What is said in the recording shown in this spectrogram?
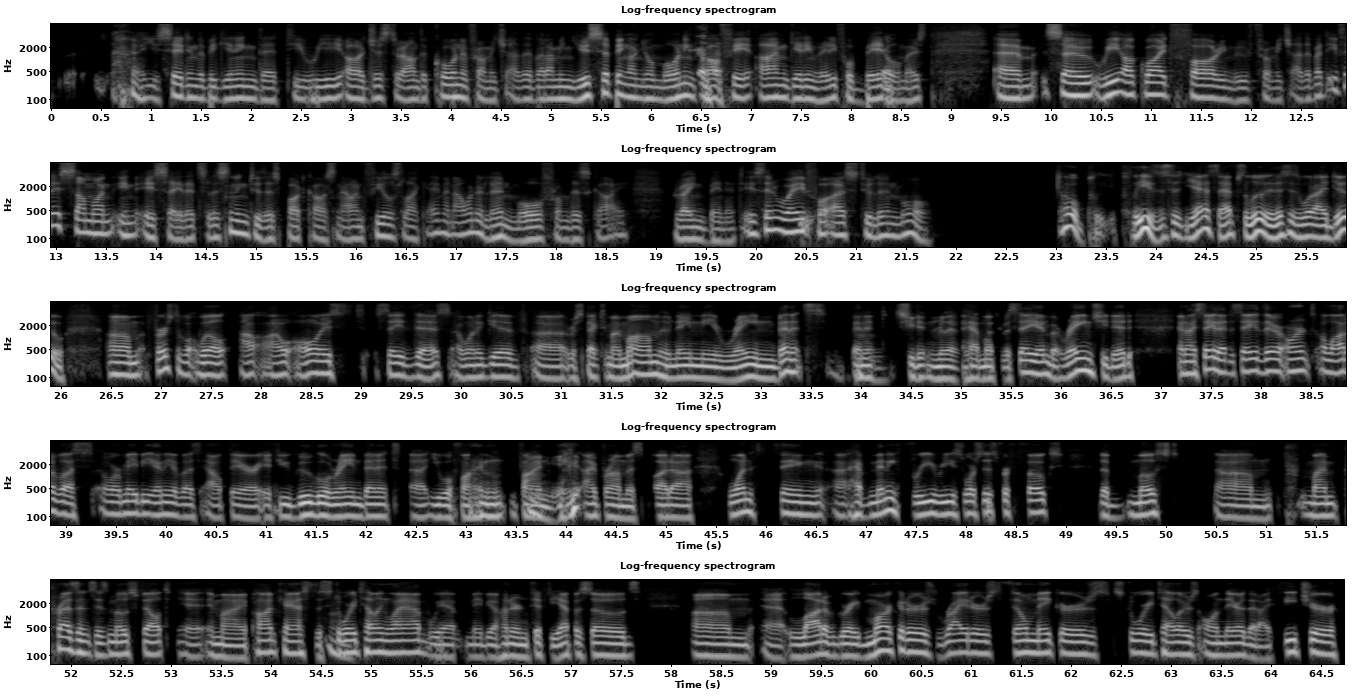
you said in the beginning that you, we are just around the corner from each other, but I mean, you sipping on your morning coffee, I'm getting ready for bed yeah. almost. Um, so we are quite far removed from each other. But if there's someone in SA that's listening to this podcast now and feels like, hey man, I want to learn more from this guy, Rain Bennett, is there a way mm. for us to learn more? Oh, please, please! This is yes, absolutely. This is what I do. Um, first of all, well, I'll, I'll always say this. I want to give uh, respect to my mom, who named me Rain Bennett. Bennett, mm. she didn't really have much of a say in, but Rain she did. And I say that to say there aren't a lot of us, or maybe any of us out there. If you Google Rain Bennett, uh, you will find find me. I promise. But uh, one thing, I have many free resources for folks. The most um, my presence is most felt in my podcast, the hmm. Storytelling Lab. We have maybe 150 episodes. Um, a lot of great marketers, writers, filmmakers, storytellers on there that I feature.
